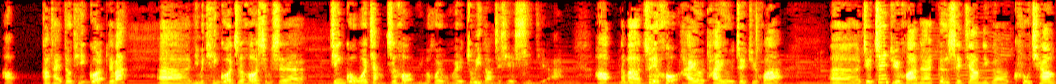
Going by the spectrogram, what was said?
好，刚才都听过了，对吧？呃，你们听过之后，是不是经过我讲之后，你们会不会注意到这些细节啊？好，那么最后还有他有这句话，呃，就这句话呢，更是将那个哭腔。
